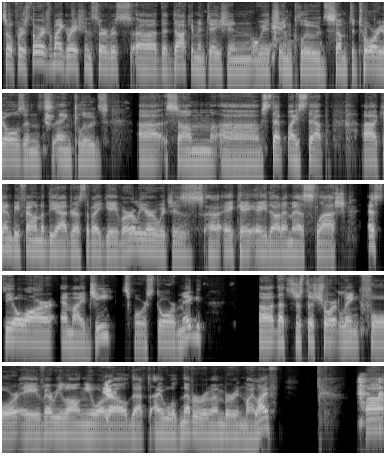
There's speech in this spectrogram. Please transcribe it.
so for storage migration service, uh, the documentation, which includes some tutorials and includes uh, some step by step, can be found at the address that I gave earlier, which is uh, aka.ms slash stormig it's for store mig. Uh, that's just a short link for a very long URL yeah. that I will never remember in my life. Uh,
